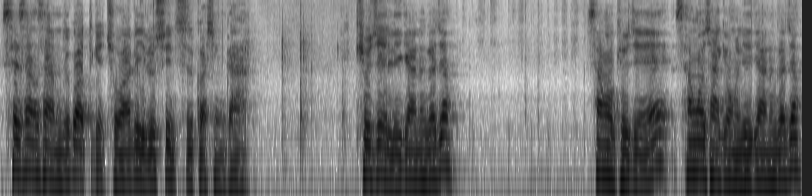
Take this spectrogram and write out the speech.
세상 사람들과 어떻게 조화를 이룰 수 있을 것인가? 교제를 얘기하는 거죠. 상호 교제, 상호 작용을 얘기하는 거죠.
